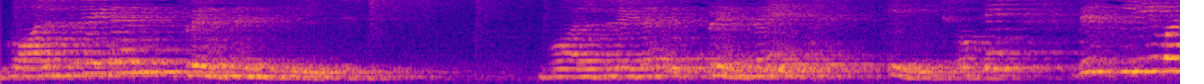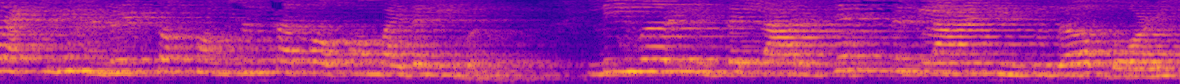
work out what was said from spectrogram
gallbladder is present in it. Gallbladder is present in it, okay. This liver actually hundreds of functions are performed by the liver. Liver is the largest gland into the body.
